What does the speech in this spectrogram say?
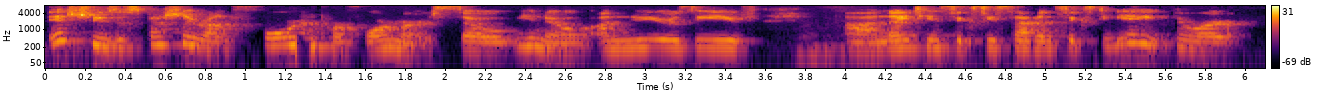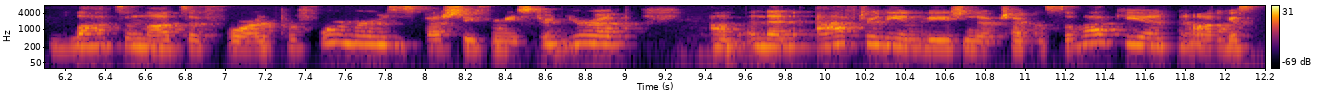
issues, especially around foreign performers. So, you know, on New Year's Eve, uh, 1967 68, there were lots and lots of foreign performers, especially from Eastern Europe. Um, and then after the invasion of Czechoslovakia in August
